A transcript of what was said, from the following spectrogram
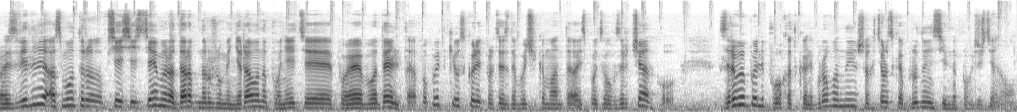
Произвели осмотр всей системы, радар обнаружил минералы на планете Пуэбо Дельта. Попытки ускорить процесс добычи команда использовала взрывчатку. Взрывы были плохо откалиброваны, шахтерское оборудование сильно повреждено.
